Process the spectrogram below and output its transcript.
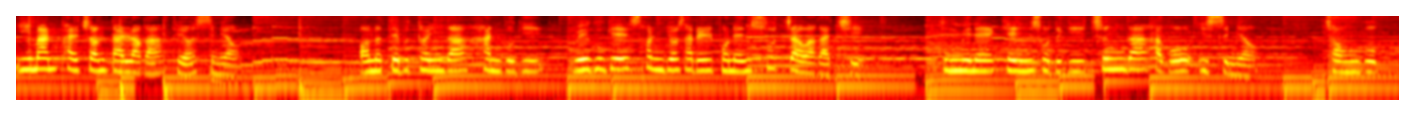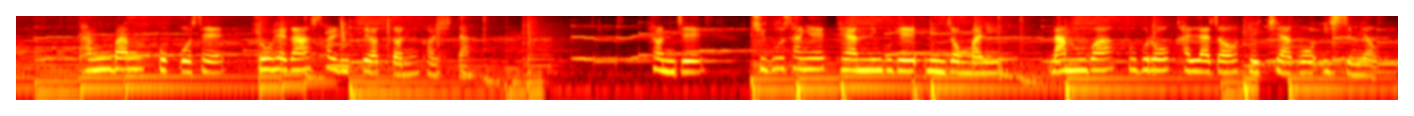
2만 8천 달러가 되었으며 어느 때부터인가 한국이 외국에 선교사를 보낸 숫자와 같이 국민의 개인 소득이 증가하고 있으며 전국 방방 곳곳에 교회가 설립되었던 것이다. 현재 지구상의 대한민국의 민족만이 남과 북으로 갈라져 대치하고 있으며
